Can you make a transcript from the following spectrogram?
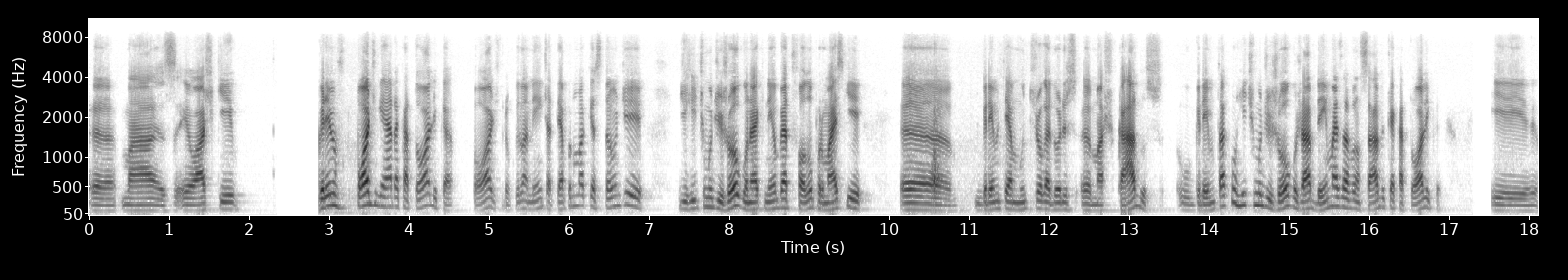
Uh, mas eu acho que o Grêmio pode ganhar da Católica, pode, tranquilamente, até por uma questão de, de ritmo de jogo, né? Que nem o Beto falou, por mais que uh, o Grêmio tenha muitos jogadores uh, machucados, o Grêmio está com ritmo de jogo já bem mais avançado que a Católica. E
